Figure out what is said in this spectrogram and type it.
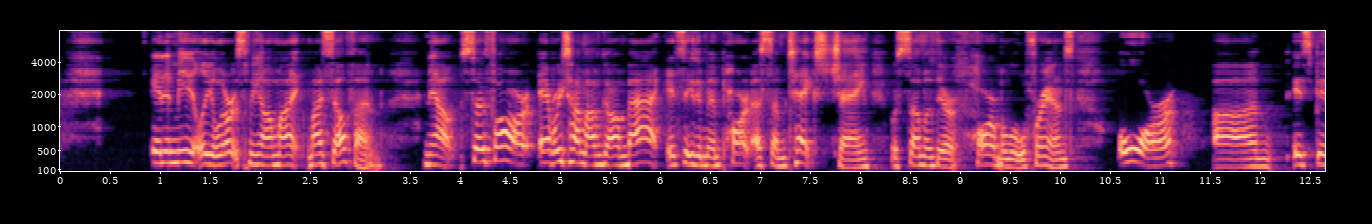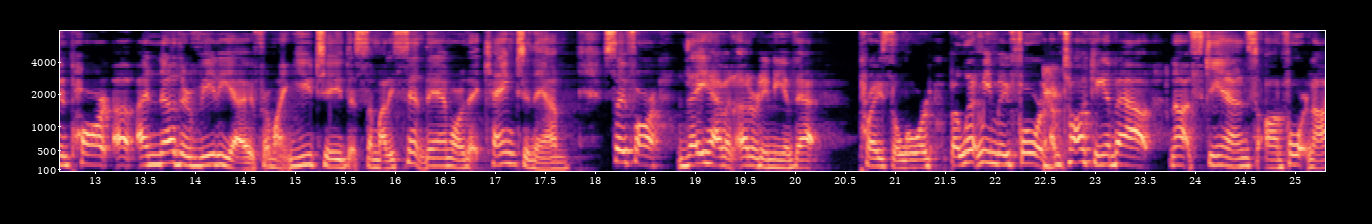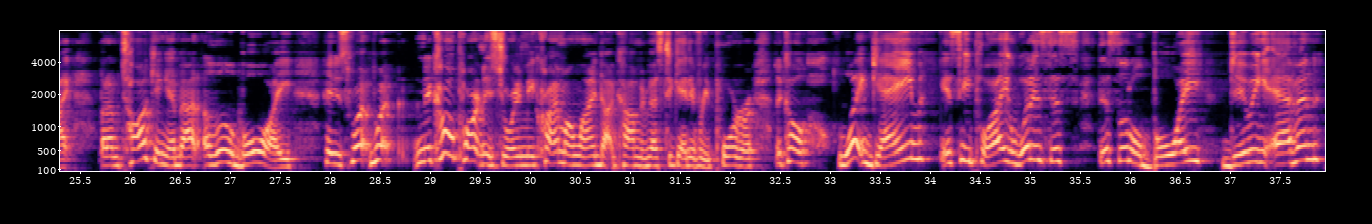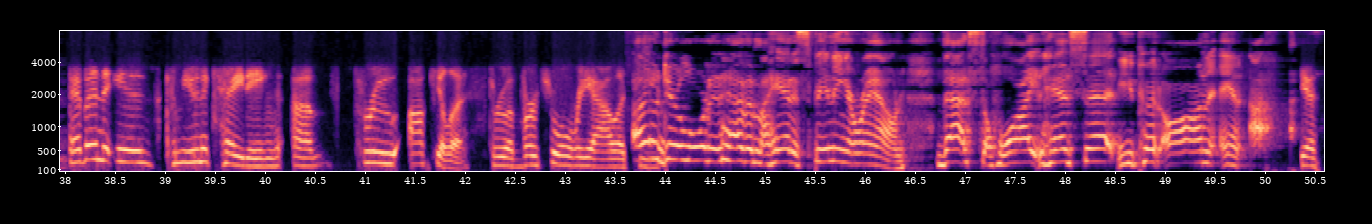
it immediately alerts me on my, my cell phone. Now, so far, every time I've gone back, it's either been part of some text chain with some of their horrible little friends, or um, it's been part of another video from like YouTube that somebody sent them or that came to them. So far, they haven't uttered any of that. Praise the Lord. But let me move forward. I'm talking about not skins on Fortnite, but I'm talking about a little boy who's what, what, Nicole Partin is joining me, crimeonline.com investigative reporter. Nicole, what game is he playing? What is this, this little boy doing, Evan? Evan is communicating um, through Oculus through a virtual reality. Oh, dear Lord in heaven, my head is spinning around. That's the white headset you put on, and I, yes,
